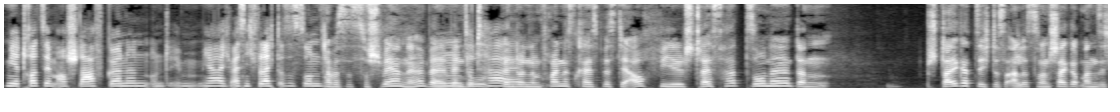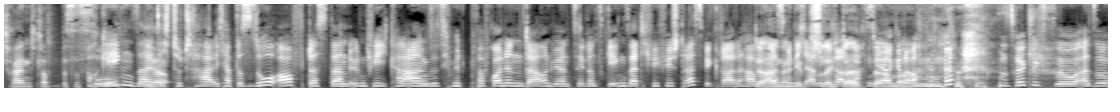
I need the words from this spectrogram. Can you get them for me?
mir trotzdem auch Schlaf gönnen und eben, ja, ich weiß nicht, vielleicht ist es so ein, Aber es ist so schwer, ne? Weil Mm, wenn du, total. wenn du in einem Freundeskreis bist, der auch viel Stress hat, so, ne, dann steigert sich das alles und dann steigert man sich rein. Ich glaube, es ist auch so. gegenseitig ja, total. Ich habe das so oft, dass dann irgendwie, keine Ahnung, sitze ich mit ein paar Freundinnen da und wir erzählen uns gegenseitig, wie viel Stress wir gerade haben Der und was wir nicht alles gerade machen. ja, anderen. genau. Es ist wirklich so. Also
